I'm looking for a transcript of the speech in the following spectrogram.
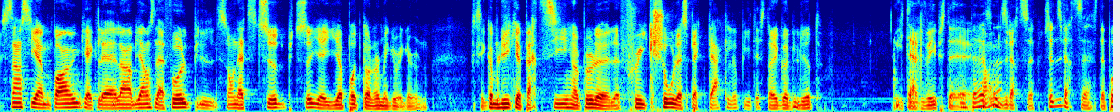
sans CM Punk, avec l'ambiance de la foule, puis son attitude, puis tout ça, il n'y a, pas de Conor McGregor. C'est comme lui qui a parti un peu le, le freak show, le spectacle. Puis c'était un gars de lutte. Il est arrivé, puis c'était quand même divertissant. C'était divertissant. C'était pas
